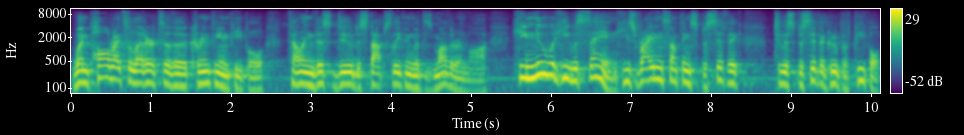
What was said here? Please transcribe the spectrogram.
When Paul writes a letter to the Corinthian people telling this dude to stop sleeping with his mother in law, he knew what he was saying. He's writing something specific to a specific group of people.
